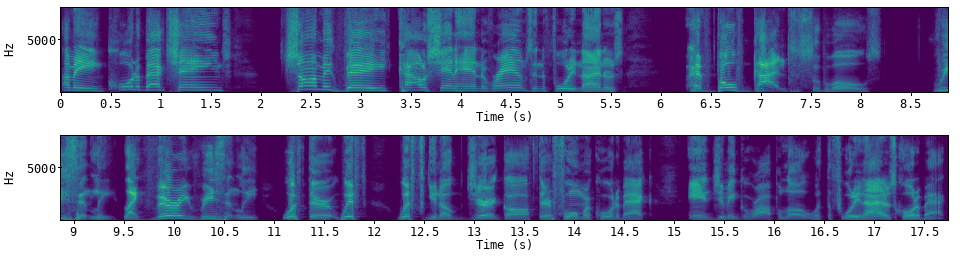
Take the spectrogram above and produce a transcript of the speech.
I mean, quarterback change, Sean McVay, Kyle Shanahan, the Rams and the 49ers have both gotten to Super Bowls recently, like very recently with their with with you know Jared Goff, their former quarterback, and Jimmy Garoppolo with the 49ers quarterback.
